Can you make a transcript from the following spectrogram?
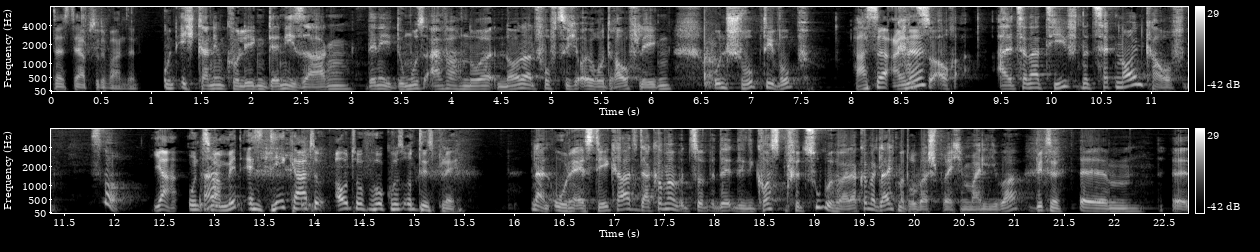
das ist der absolute Wahnsinn. Und ich kann dem Kollegen Danny sagen, Danny, du musst einfach nur 950 Euro drauflegen und schwuppdiwupp Hast du eine? kannst du auch alternativ eine Z9 kaufen. So. Ja, und zwar Ah. mit SD-Karte, Autofokus und Display. Nein, ohne SD-Karte, da können wir zu, die Kosten für Zubehör, da können wir gleich mal drüber sprechen, mein Lieber. Bitte. Ähm, äh,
